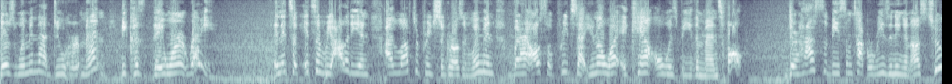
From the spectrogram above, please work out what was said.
There's women that do hurt men because they weren't ready. And it's a it's a reality and I love to preach to girls and women, but I also preach that you know what? It can't always be the men's fault. There has to be some type of reasoning in us too.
